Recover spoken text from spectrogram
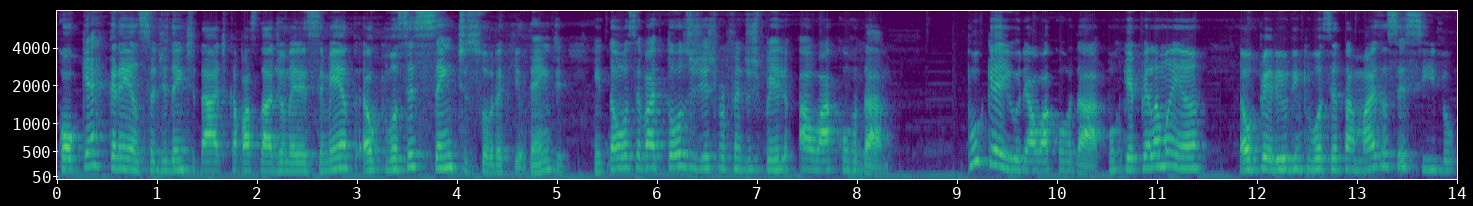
qualquer crença de identidade, capacidade ou merecimento é o que você sente sobre aquilo, entende? Então você vai todos os dias para frente do espelho ao acordar. Por que, Yuri, ao acordar? Porque pela manhã é o período em que você está mais acessível,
